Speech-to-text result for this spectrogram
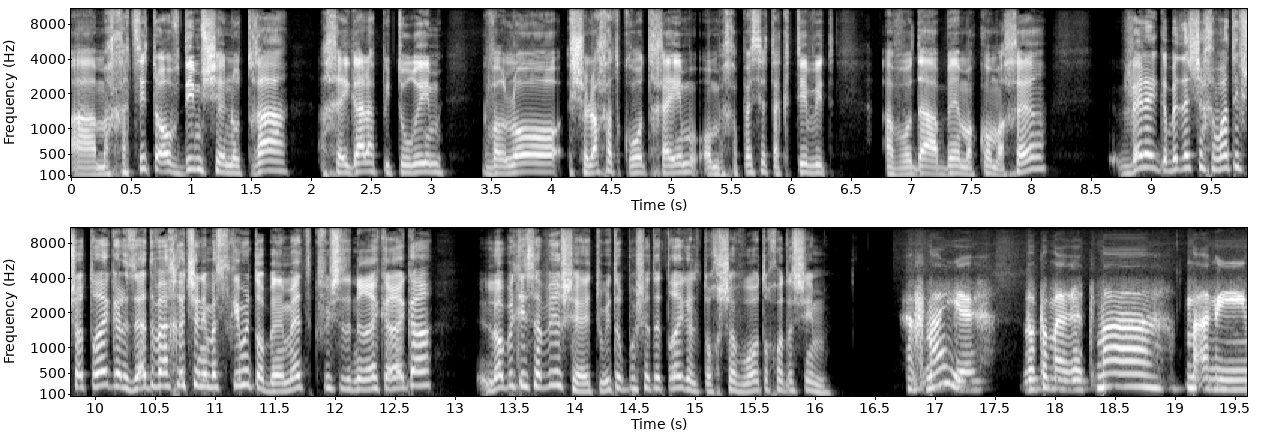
המחצית העובדים שנותרה אחרי גל הפיטורים כבר לא שולחת קורות חיים או מחפשת אקטיבית עבודה במקום אחר. ולגבי זה שהחברה תפשוט רגל, זה הדבר היחיד שאני מסכים איתו, באמת, כפי שזה נראה כרגע, לא בלתי סביר שטוויטר פושטת רגל תוך שבועות או חודשים. אז מה יהיה? זאת אומרת, מה, מה, אני,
